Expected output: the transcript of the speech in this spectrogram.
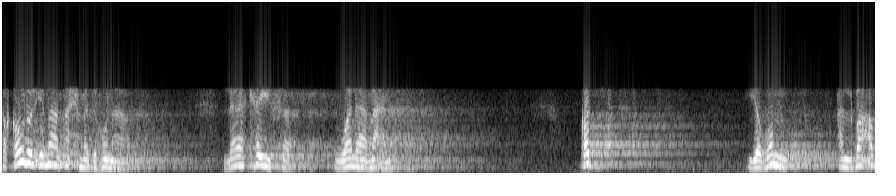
فقول الإمام أحمد هنا لا كيف ولا معنى قد يظن البعض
